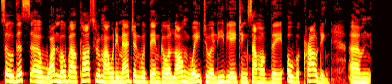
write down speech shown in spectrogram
So, this uh, one mobile classroom, I would imagine, would then go a long way to alleviating some of the overcrowding. Um,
